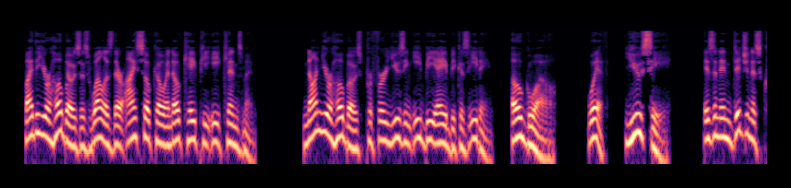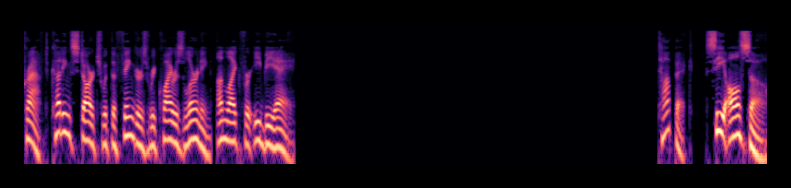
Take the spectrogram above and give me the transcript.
by the Urhobos as well as their Isoko and Okpe kinsmen. Non-Urhobos prefer using EBA because eating ogwo with yusi is an indigenous craft cutting starch with the fingers requires learning, unlike for EBA. See also.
